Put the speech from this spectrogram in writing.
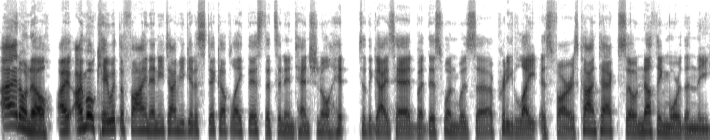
I don't know. I, I'm okay with the fine anytime you get a stick up like this. That's an intentional hit to the guy's head. But this one was uh, pretty light as far as contact. So nothing more than the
